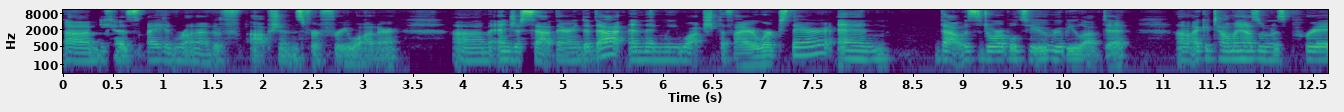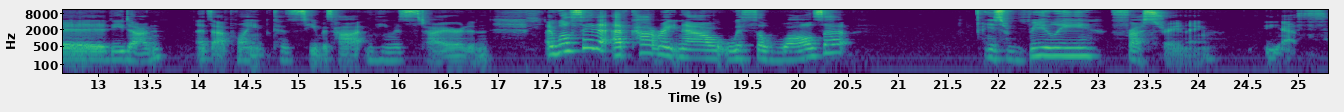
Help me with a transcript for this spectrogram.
um, because I had run out of options for free water, um, and just sat there and did that. And then we watched the fireworks there, and that was adorable too. Ruby loved it. Um, I could tell my husband was pretty done at that point because he was hot and he was tired. And I will say that Epcot right now, with the walls up, is really frustrating. Yes.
